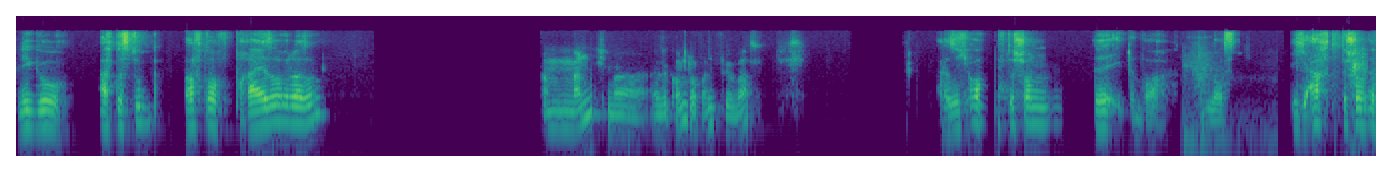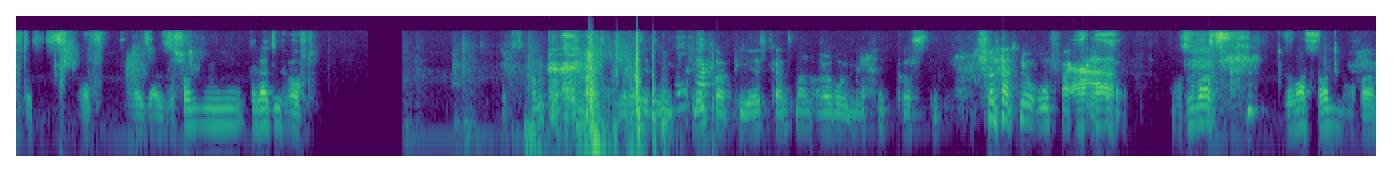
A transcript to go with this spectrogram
Nico, achtest du oft auf Preise oder so? Manchmal. Also kommt drauf an, für was. Also ich achte schon, äh, boah, lost. Ich achte schon öfters auf Preise, also schon relativ oft. Es kommt drauf an, wenn das jetzt irgendwie Klopapier ist, kann es mal einen Euro mehr kosten. Man hat nur O-Fax. Ja. Sowas, sowas schon, aber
